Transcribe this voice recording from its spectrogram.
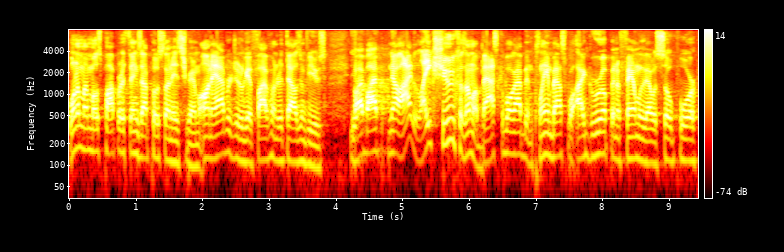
One of my most popular things I post on Instagram. On average, it'll get 500,000 views. If I buy now, I like shoes because I'm a basketball guy. I've been playing basketball. I grew up in a family that was so poor.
